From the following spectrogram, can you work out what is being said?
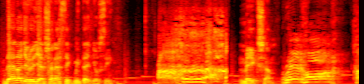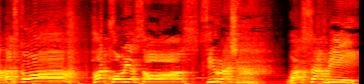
De nagyon ügyesen eszik, mint egy nyuszi. Mégsem. Red Hot, Tabasco, Hot Korea Sauce, Sriracha. Wasabi!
